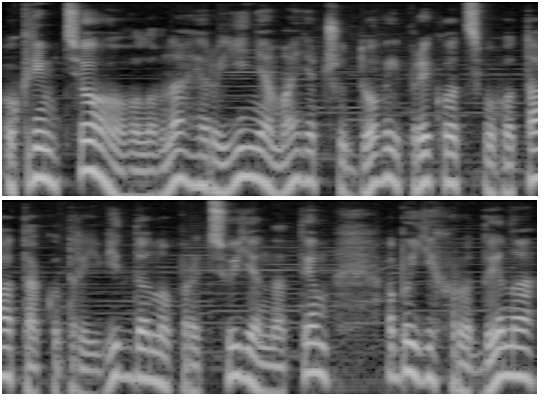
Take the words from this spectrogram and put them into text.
Окрім цього, головна героїня має чудовий приклад свого тата, котрий віддано працює над тим, аби їх родина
